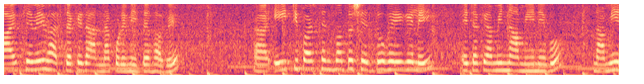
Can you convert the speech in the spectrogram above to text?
হাই ফ্লেমে ভাতটাকে রান্না করে নিতে হবে। এইটটি পারসেন্ট মতো সেদ্ধ হয়ে গেলেই এটাকে আমি নামিয়ে নেব। নামিয়ে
